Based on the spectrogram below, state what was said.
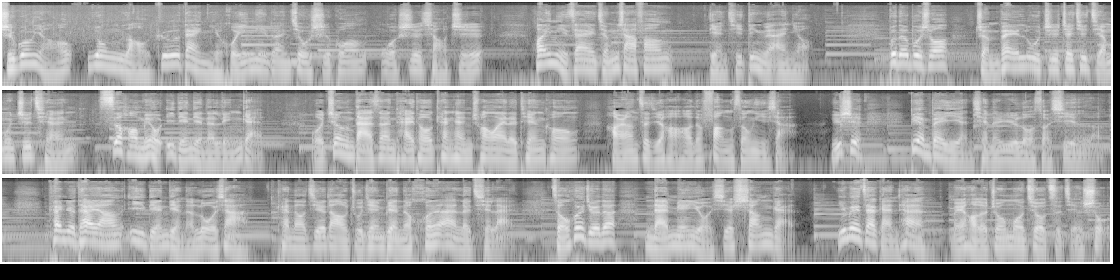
时光谣用老歌带你回忆那段旧时光，我是小植，欢迎你在节目下方点击订阅按钮。不得不说，准备录制这期节目之前，丝毫没有一点点的灵感。我正打算抬头看看窗外的天空，好让自己好好的放松一下，于是便被眼前的日落所吸引了。看着太阳一点点的落下。看到街道逐渐变得昏暗了起来，总会觉得难免有些伤感，因为在感叹美好的周末就此结束。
